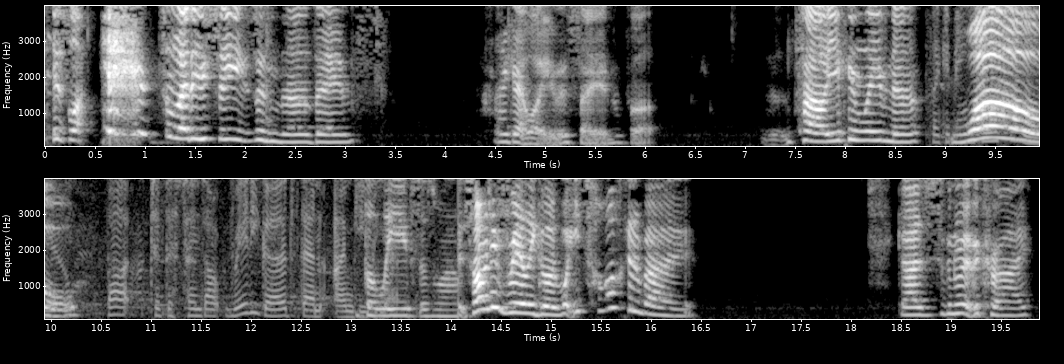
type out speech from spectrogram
There's like 20 seats in there, babes. I get what you were saying, but. Tao, you can leave now. Like Whoa! you, But if this turns out really good, then I'm keeping The it. leaves as well. It's already really good. What are you talking about? Guys, this is gonna make me cry.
